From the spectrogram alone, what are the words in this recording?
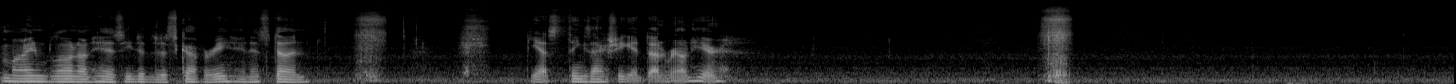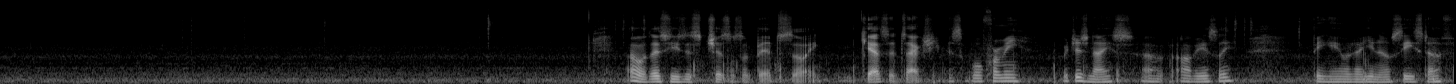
Mind blown on his. He did the discovery, and it's done. Yes, things actually get done around here. Oh, this uses chisels a bit, so I guess it's actually visible for me, which is nice, uh, obviously, being able to, you know, see stuff.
